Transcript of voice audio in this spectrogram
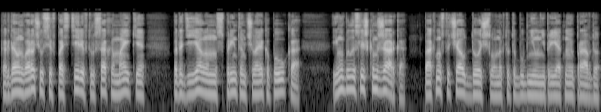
когда он ворочался в постели в трусах и майке под одеялом с принтом Человека-паука. Ему было слишком жарко. По окну стучал дождь, словно кто-то бубнил неприятную правду.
